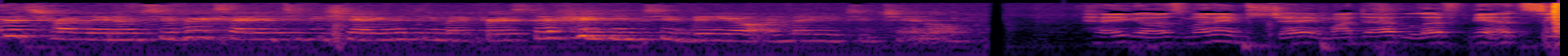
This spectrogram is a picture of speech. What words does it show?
guys, it's Charlie and I'm super excited to be sharing with you my first ever YouTube video on my YouTube channel. Hey guys, my name's Jay. My dad left me at six.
